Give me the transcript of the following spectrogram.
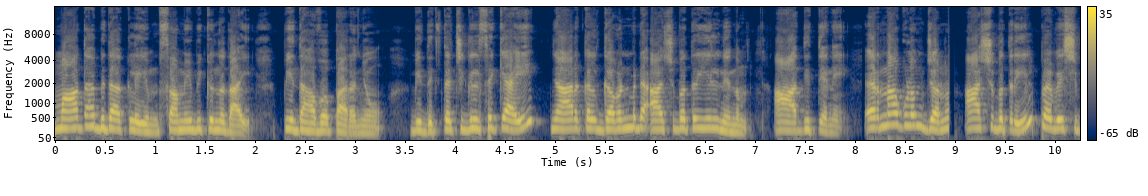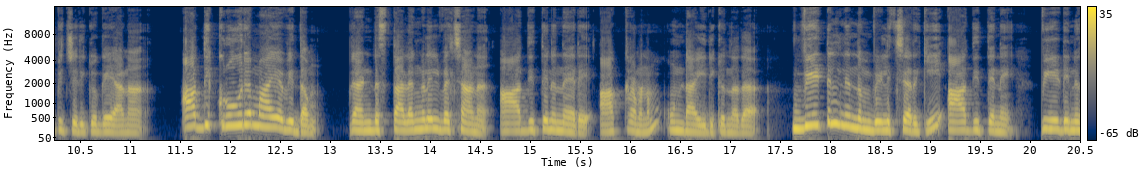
മാതാപിതാക്കളെയും സമീപിക്കുന്നതായി പിതാവ് പറഞ്ഞു. വിദഗ്ധ ചികിത്സയ്ക്കായി ഞാറക്കൽ ഗവൺമെന്റ് ആശുപത്രിയിൽ നിന്നും ആദിത്യനെ എറണാകുളം ജനറൽ ആശുപത്രിയിൽ പ്രവേശിപ്പിച്ചിരിക്കുകയാണ്. അതിക്രൂരമായ വിധം രണ്ട് സ്ഥലങ്ങളിൽ വെച്ചാണ് ആദിത്യന് നേരെ ആക്രമണം ഉണ്ടായിരിക്കുന്നത്. വീട്ടിൽ നിന്നും വിളിച്ചിറക്കി ആദിത്യനെ വീടിനു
